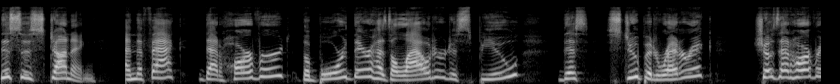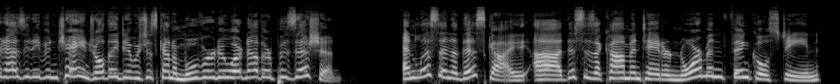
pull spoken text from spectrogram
This is stunning. And the fact that Harvard, the board there, has allowed her to spew this stupid rhetoric shows that Harvard hasn't even changed. All they did was just kind of move her to another position. And listen to this guy. Uh, this is a commentator, Norman Finkelstein,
